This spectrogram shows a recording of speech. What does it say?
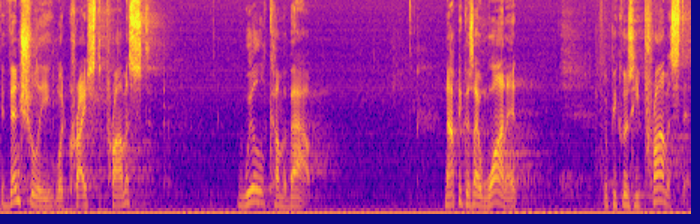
eventually, what Christ promised will come about. Not because I want it, but because he promised it.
